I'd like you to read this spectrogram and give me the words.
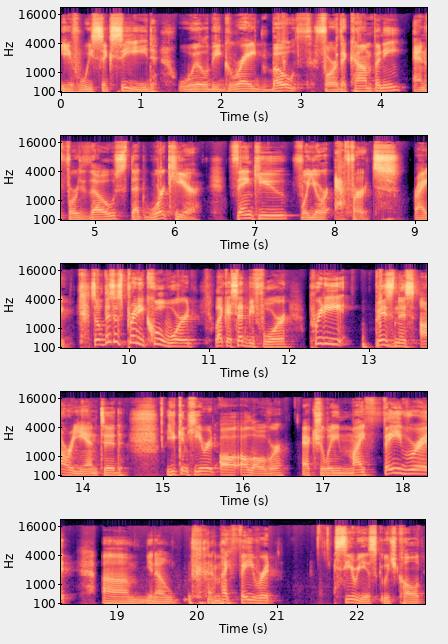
if we succeed, will be great both for the company and for those that work here. Thank you for your efforts. Right? So, this is pretty cool word. Like I said before, pretty business oriented. You can hear it all, all over. Actually, my favorite, um, you know, my favorite series which called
